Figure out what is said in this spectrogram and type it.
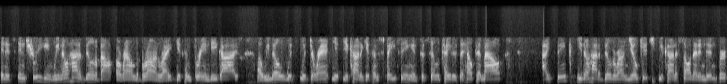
and it's intriguing. We know how to build about around LeBron, right? Give him three and D guys. Uh, we know with with Durant, you, you kind of give him spacing and facilitators to help him out. I think you know how to build around Jokic. You kind of saw that in Denver.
